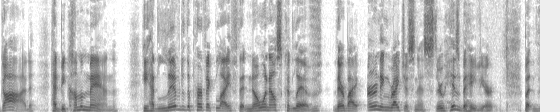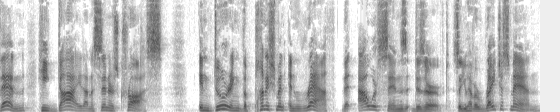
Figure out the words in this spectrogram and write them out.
God had become a man. He had lived the perfect life that no one else could live, thereby earning righteousness through his behavior. But then he died on a sinner's cross enduring the punishment and wrath that our sins deserved. So you have a righteous man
